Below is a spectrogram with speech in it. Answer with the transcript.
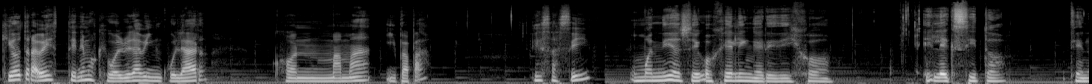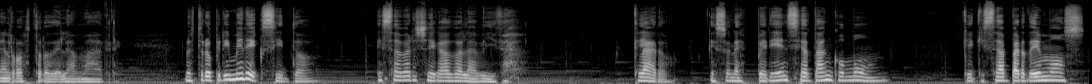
que otra vez tenemos que volver a vincular con mamá y papá. ¿Es así? Un buen día llegó Hellinger y dijo, el éxito tiene el rostro de la madre. Nuestro primer éxito es haber llegado a la vida. Claro, es una experiencia tan común que quizá perdemos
